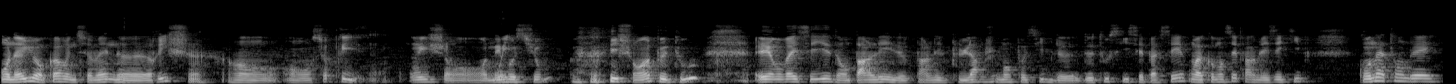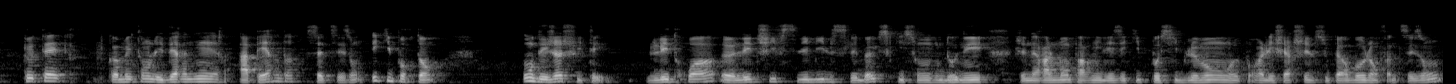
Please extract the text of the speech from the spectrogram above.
on a eu encore une semaine euh, riche en, en surprises, riche en, émotions, riche en un peu tout. Et on va essayer d'en parler, de parler le plus largement possible de, de tout ce qui s'est passé. On va commencer par les équipes qu'on attendait peut-être comme étant les dernières à perdre cette saison et qui pourtant ont déjà chuté. Les trois, euh, les Chiefs, les Bills, les Bucks, qui sont donnés généralement parmi les équipes possiblement euh, pour aller chercher le Super Bowl en fin de saison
